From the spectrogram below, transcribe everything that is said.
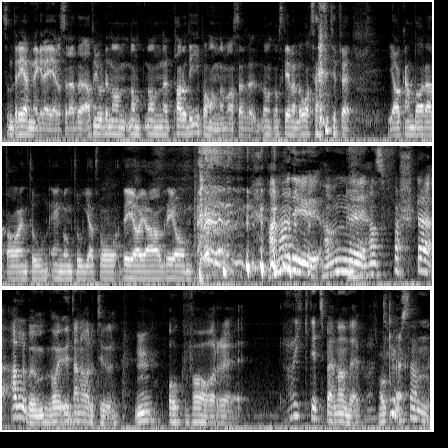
som drev med grejer och sådär. Att de gjorde någon, någon, någon parodi på honom och så de, de skrev en låt så här, typ Jag kan bara ta en ton, en gång tog jag två, det gör jag aldrig om. Han hade ju, han, eh, hans första album var ju utan autotune. Mm. Och var eh, riktigt spännande. Vad Okej. tusan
